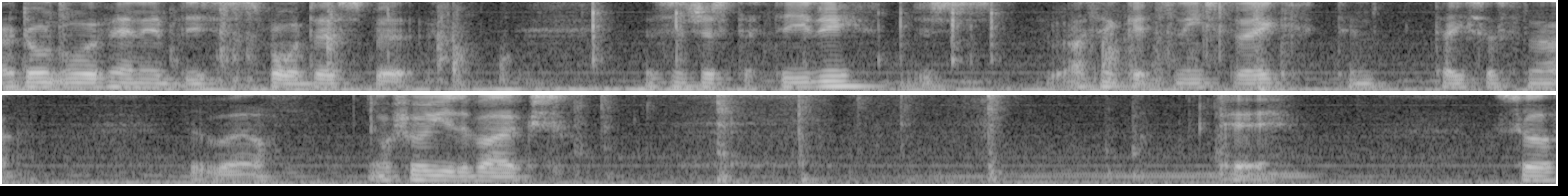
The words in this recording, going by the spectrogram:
I don't know if anybody's spotted this, but this is just a theory. Just I think it's an Easter egg to entice us to that. But well, I'll show you the bags. Okay. So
